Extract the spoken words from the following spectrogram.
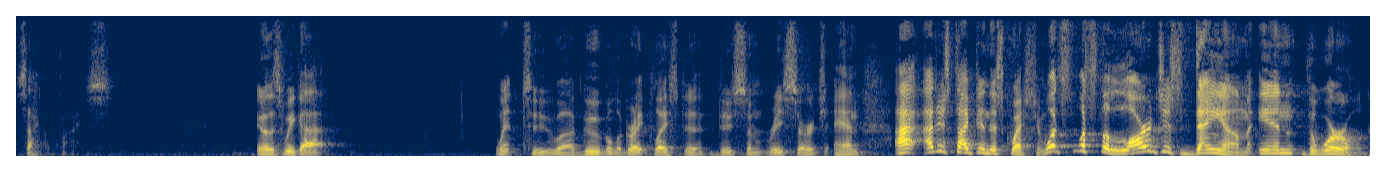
sacrifice. You know, this week I went to uh, Google, a great place to do some research, and I, I just typed in this question what's, what's the largest dam in the world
